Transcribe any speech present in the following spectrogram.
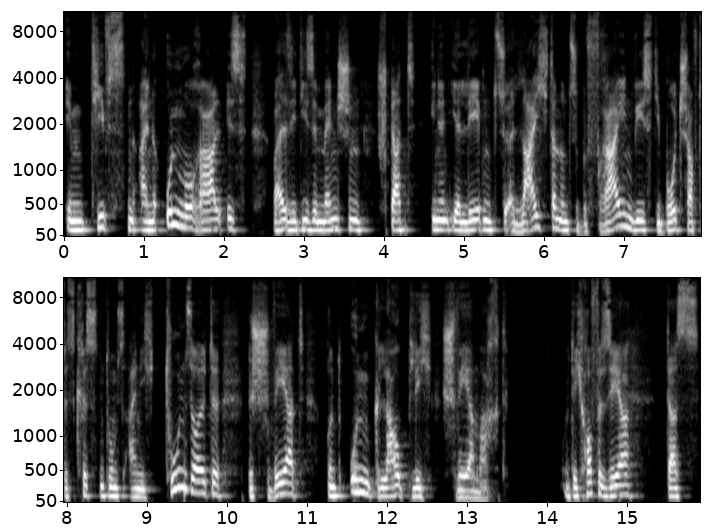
im tiefsten eine Unmoral ist, weil sie diese Menschen statt ihnen ihr Leben zu erleichtern und zu befreien, wie es die Botschaft des Christentums eigentlich tun sollte, beschwert und unglaublich schwer macht. Und ich hoffe sehr, dass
